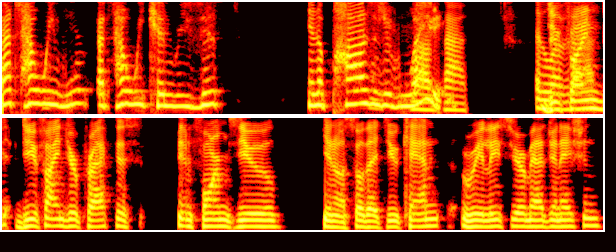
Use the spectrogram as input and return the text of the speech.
That's how we work. That's how we can resist in a positive Love way. that. I do love you find do you find your practice informs you you know so that you can release your imagination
